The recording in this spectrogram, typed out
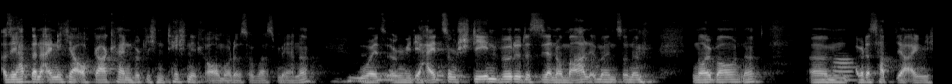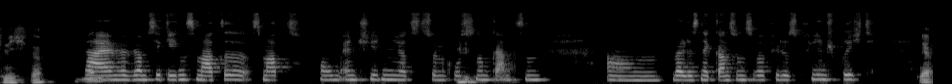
Also ihr habt dann eigentlich ja auch gar keinen wirklichen Technikraum oder sowas mehr, ne? Wo jetzt irgendwie die Heizung stehen würde, das ist ja normal immer in so einem Neubau, ne? Ähm, genau. Aber das habt ihr eigentlich nicht, ne? Nein, weil wir haben sie gegen Smart, Smart Home entschieden, jetzt so im Großen mhm. und Ganzen, ähm, weil das nicht ganz unserer Philosophie entspricht. Ja.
